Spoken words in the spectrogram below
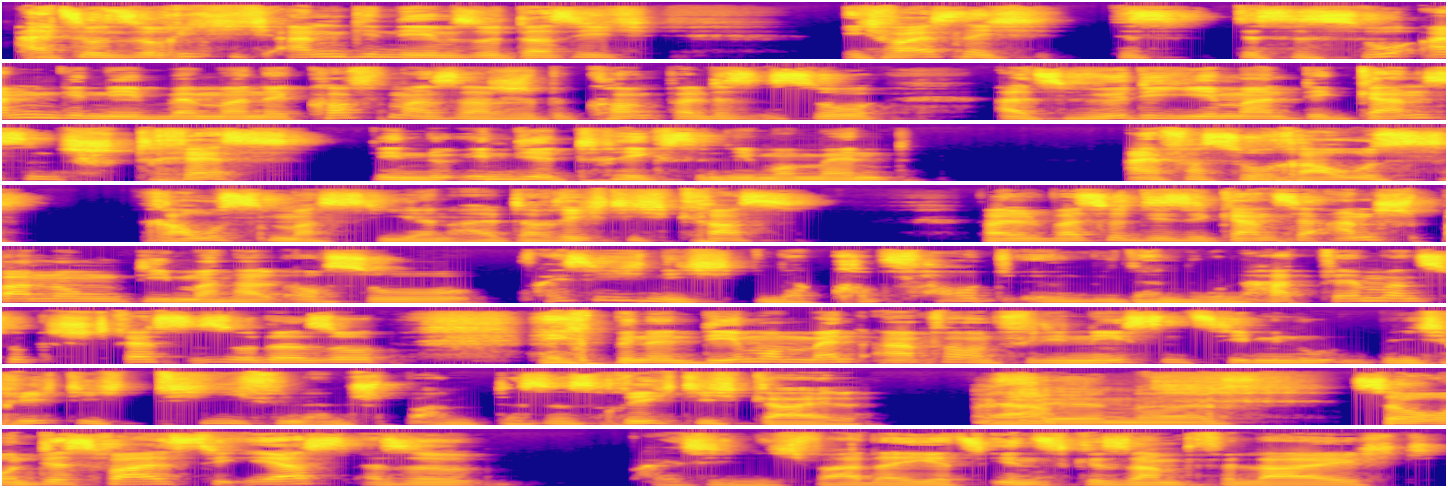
Also so richtig angenehm, so dass ich, ich weiß nicht, das, das ist so angenehm, wenn man eine Kopfmassage bekommt, weil das ist so, als würde jemand den ganzen Stress, den du in dir trägst in dem Moment, einfach so raus, rausmassieren, Alter, richtig krass. Weil, weißt du, diese ganze Anspannung, die man halt auch so, weiß ich nicht, in der Kopfhaut irgendwie dann wohl hat, wenn man so gestresst ist oder so. Hey, ich bin in dem Moment einfach und für die nächsten zehn Minuten bin ich richtig tiefenentspannt. Das ist richtig geil. Ja? Okay, nice. So, und das war jetzt die erste, also, weiß ich nicht, war da jetzt insgesamt vielleicht,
